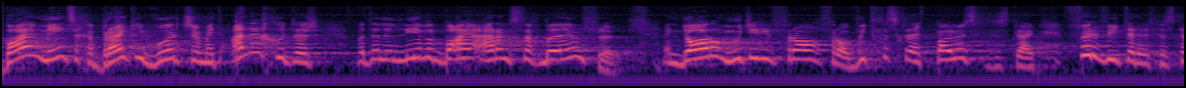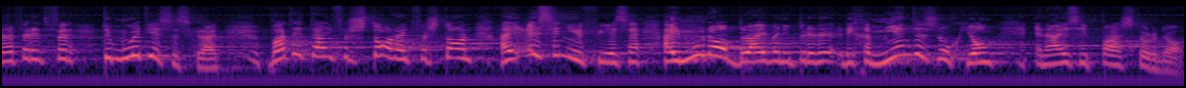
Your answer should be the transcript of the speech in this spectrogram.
baie mense gebruik die woord so met ander goeders wat hulle lewe baie ernstig beïnvloed. En daarom moet jy die vraag vra, wie het geskryf? Paulus het geskryf. Vir wie het hy geskryf? Hy het vir Timoteus geskryf. Wat het hy verstaan? Hy het verstaan hy is in Efese. Hy moet daar bly want die die gemeente is nog jonk en hy is die pastoor daar.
